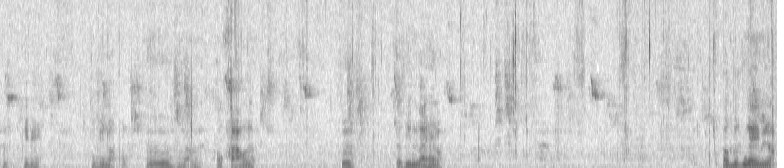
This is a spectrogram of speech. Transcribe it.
พี่พี่พี่พี่นอกกันอืมเหงาขาวขาวๆเลยอืมเดี๋ยวทิ้นไรให้หรอปลาบึกไงพี่น้อง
